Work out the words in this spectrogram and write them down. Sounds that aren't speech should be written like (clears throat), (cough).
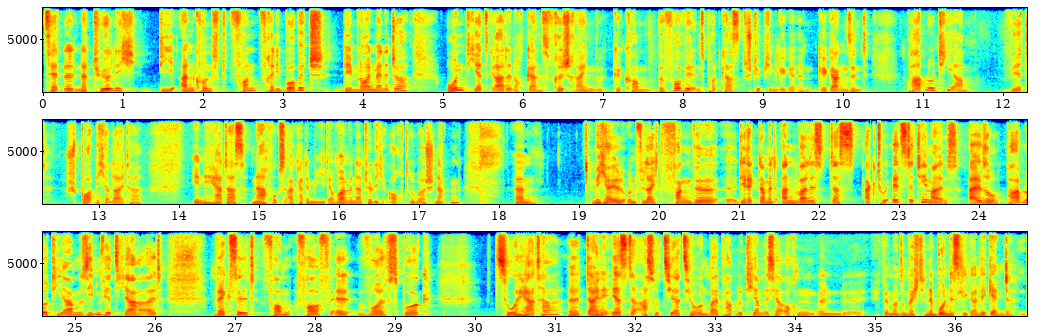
Zettel. Natürlich die Ankunft von Freddy Bobic, dem neuen Manager, und jetzt gerade noch ganz frisch reingekommen, bevor wir ins Podcast-Stübchen ge gegangen sind, Pablo Tiam wird sportlicher Leiter in Herthas Nachwuchsakademie. Da wollen wir natürlich auch drüber schnacken. Ähm, Michael, und vielleicht fangen wir äh, direkt damit an, weil es das aktuellste Thema ist. Also, Pablo Tiam, 47 Jahre alt, wechselt vom VfL Wolfsburg zu Hertha. Äh, deine erste Assoziation bei Pablo Thiam ist ja auch, ein, ein wenn man so möchte, eine Bundesliga-Legende. (laughs)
